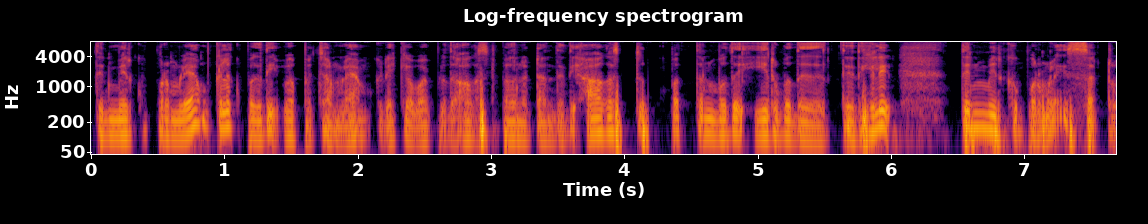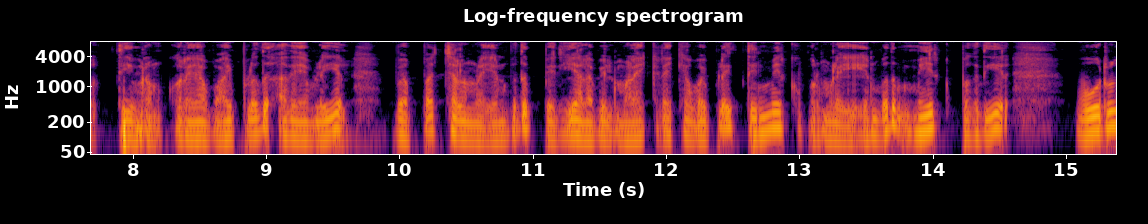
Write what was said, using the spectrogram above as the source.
தென்மேற்கு பருவமழையாம் கிழக்கு பகுதி வெப்பச்சலமழையாம் கிடைக்க வாய்ப்புள்ளது. ஆகஸ்ட் பதினெட்டாம் தேதி ஆகஸ்ட் பத்தொன்பது இருபது தேதிகளில் தென்மேற்கு பருவமழை சற்று தீவிரம் குறைய வாய்ப்புள்ளது. அதே வேளையில் வெப்பச்சலமழை என்பது பெரிய அளவில் மழை கிடைக்க வாய்ப்புள்ளது தென்மேற்கு பருவமழை என்பது மேற்கு பகுதியில் ஒரு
